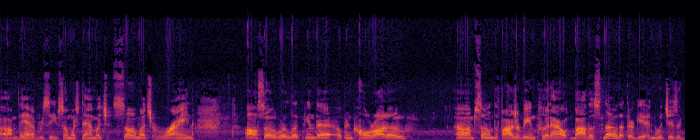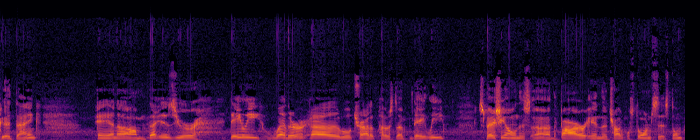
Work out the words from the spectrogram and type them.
Um, they have received so much damage, so much rain. Also, we're looking that up in Colorado, um, some of the fires are being put out by the snow that they're getting, which is a good thing. And um, that is your daily weather. I will try to post up daily especially on this uh, the fire and the tropical storm system.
